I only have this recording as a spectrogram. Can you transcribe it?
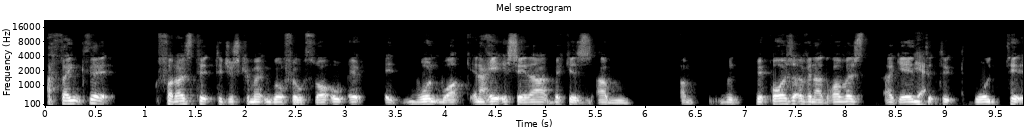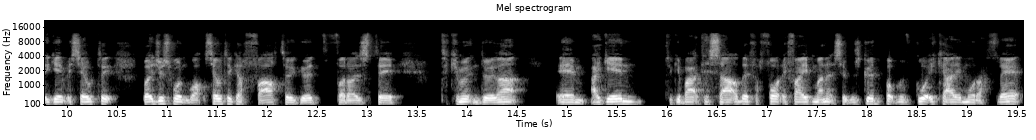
I think that for us to, to just come out and go full throttle, it, it won't work. And I hate to say that because I'm I'm would be positive and I'd love us again yeah. to, to, go and take the game to Celtic, but it just won't work. Celtic are far too good for us to to come out and do that. Um, again, to get back to Saturday for 45 minutes, it was good, but we've got to carry more a threat.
